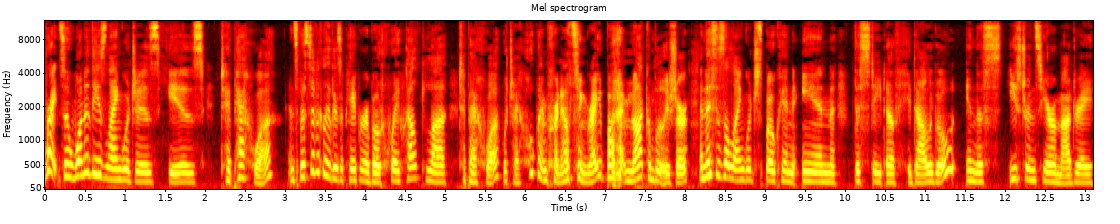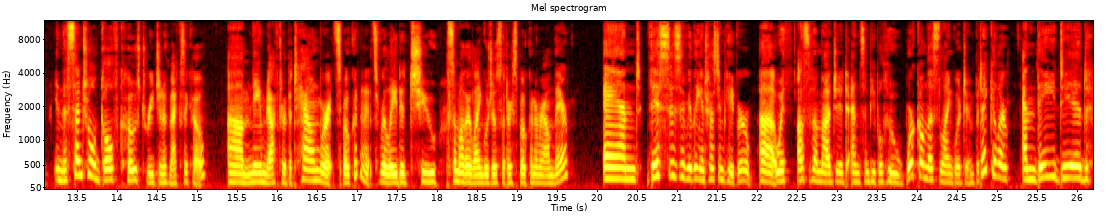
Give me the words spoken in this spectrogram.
Right, so one of these languages is Tepehua, and specifically there's a paper about Huehuetla Tepehua, which I hope I'm pronouncing right, but I'm not completely sure. And this is a language spoken in the state of Hidalgo, in the eastern Sierra Madre, in the central Gulf Coast region of Mexico, um, named after the town where it's spoken, and it's related to some other languages that are spoken around there. And this is a really interesting paper uh, with Asifa Majid and some people who work on this language in particular. And they did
